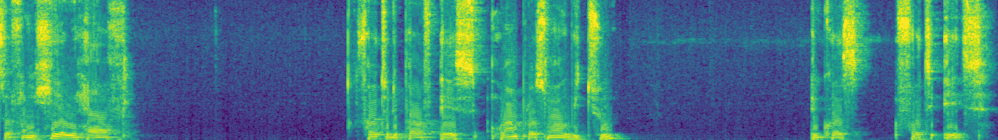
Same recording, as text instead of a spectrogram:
so from here we have 4 to the power of s 1 plus 1 will be 2 equals 48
